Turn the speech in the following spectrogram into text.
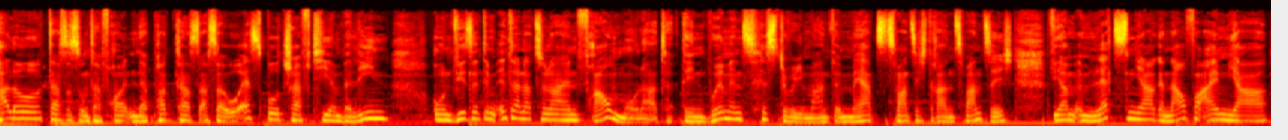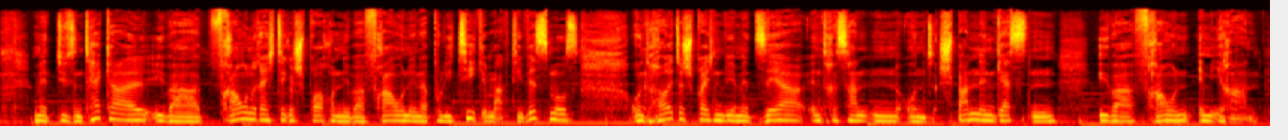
Hallo, das ist unter Freunden der Podcast aus der US-Botschaft hier in Berlin und wir sind im internationalen Frauenmonat, den Women's History Month im März 2023. Wir haben im letzten Jahr, genau vor einem Jahr, mit Düsen Tekal über Frauenrechte gesprochen, über Frauen in der Politik, im Aktivismus und heute sprechen wir mit sehr interessanten und spannenden Gästen über Frauen im Iran.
